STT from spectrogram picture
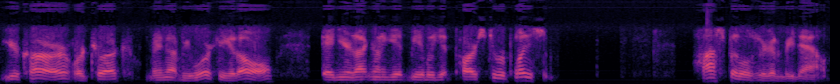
your car or truck may not be working at all, and you're not going to get be able to get parts to replace them. Hospitals are going to be down.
